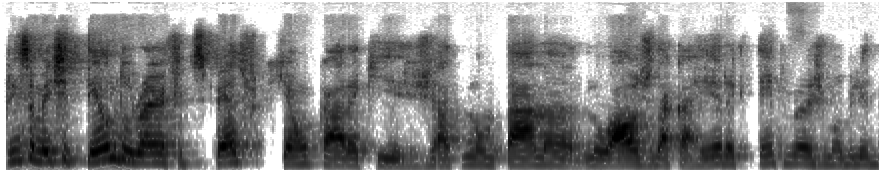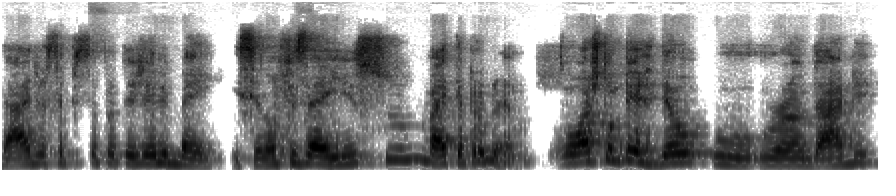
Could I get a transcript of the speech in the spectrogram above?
principalmente tendo o Ryan Fitzpatrick, que é um cara que já não está no auge da carreira, que tem problemas de mobilidade, você precisa proteger ele bem. E se não fizer isso, vai ter problema. O Washington perdeu o, o Ron Darby,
